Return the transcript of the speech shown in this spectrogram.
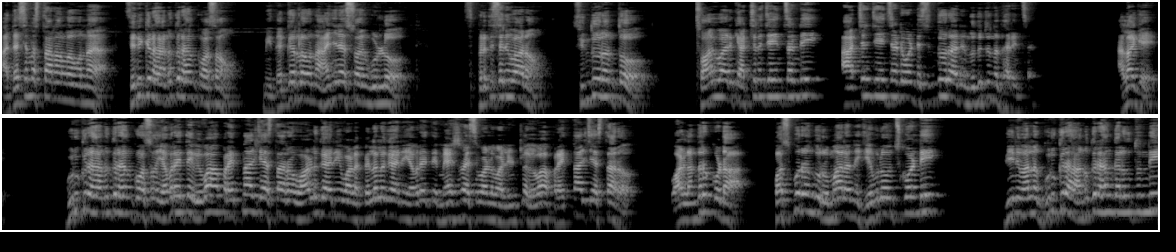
ఆ దశమ స్థానంలో ఉన్న శనిగ్రహ అనుగ్రహం కోసం మీ దగ్గరలో ఉన్న ఆంజనేయ స్వామి గుళ్ళో ప్రతి శనివారం సింధూరంతో స్వామివారికి అర్చన చేయించండి. ఆ అర్చన చేయించినటువంటి సింధూరాన్ని నుదుటిన ధరించండి. అలాగే గురుగ్రహ అనుగ్రహం కోసం ఎవరైతే వివాహ ప్రయత్నాలు చేస్తారో వాళ్ళు కానీ వాళ్ళ పిల్లలు కానీ ఎవరైతే మేషరాశి వాళ్ళు వాళ్ళ ఇంట్లో వివాహ ప్రయత్నాలు చేస్తారో వాళ్ళందరూ కూడా పసుపు రంగు రుమాలని జేబులో ఉంచుకోండి. దీనివల్ల గురుగ్రహ అనుగ్రహం కలుగుతుంది.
